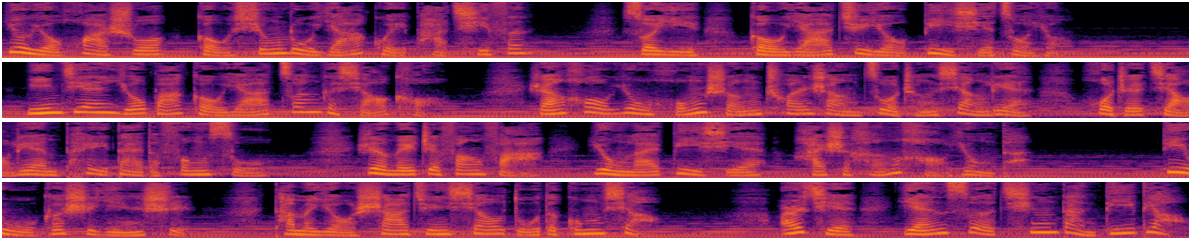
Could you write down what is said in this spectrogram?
又有话说“狗凶鹿牙，鬼怕七分”，所以狗牙具有辟邪作用。民间有把狗牙钻个小口。然后用红绳穿上，做成项链或者脚链佩戴的风俗，认为这方法用来辟邪还是很好用的。第五个是银饰，它们有杀菌消毒的功效，而且颜色清淡低调，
